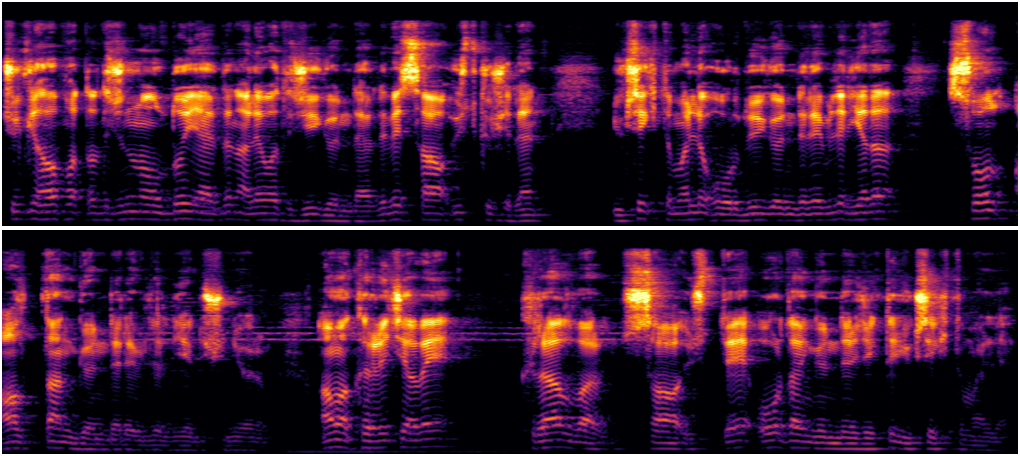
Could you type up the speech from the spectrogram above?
Çünkü hava patlatıcının olduğu yerden alev atıcıyı gönderdi ve sağ üst köşeden yüksek ihtimalle orduyu gönderebilir ya da sol alttan gönderebilir diye düşünüyorum. Ama kraliçe ve kral var sağ üstte. Oradan gönderecektir yüksek ihtimalle.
